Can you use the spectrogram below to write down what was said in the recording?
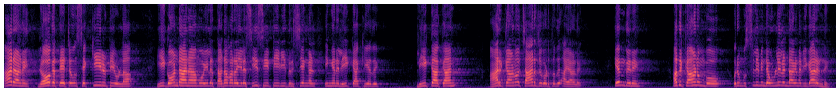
ആരാണ് ലോകത്തെ ഏറ്റവും സെക്യൂരിറ്റിയുള്ള ഈ ഗോണ്ടാനാമോയിലെ തടവറയിലെ സി സി ടി വി ദൃശ്യങ്ങൾ ഇങ്ങനെ ലീക്കാക്കിയത്? ലീക്കാക്കാൻ ആർക്കാണോ ചാർജ് കൊടുത്തത് അയാൾ? എന്തിന്? അത് കാണുമ്പോൾ ഒരു മുസ്ലിമിന്റെ ഉള്ളിലുണ്ടാകുന്ന വികാരമുണ്ട്.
